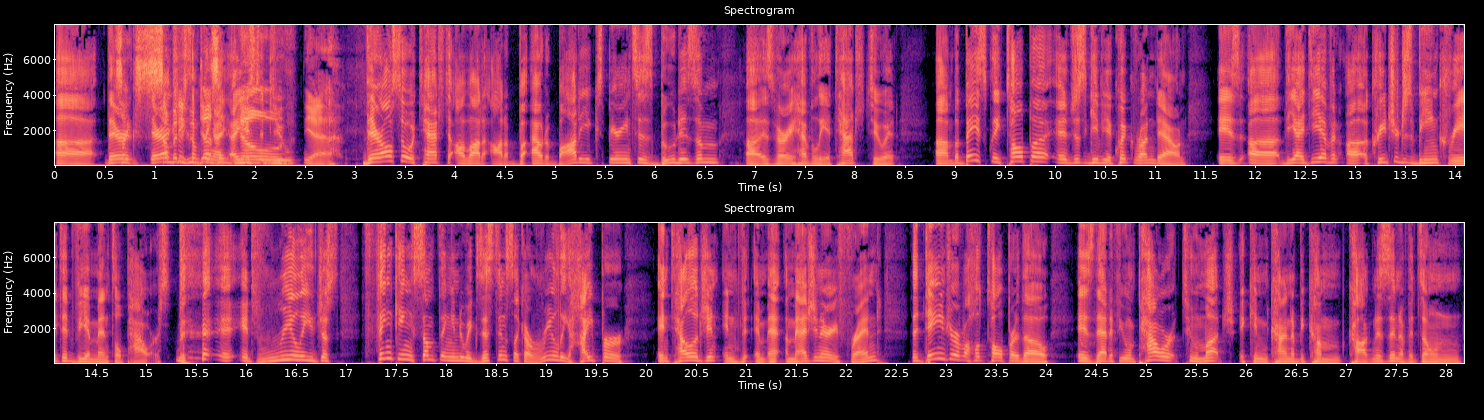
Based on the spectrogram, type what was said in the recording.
Uh, they're like they're somebody who something doesn't I, I know. used to do. Yeah. They're also attached to a lot of out of, out of body experiences. Buddhism uh, is very heavily attached to it. Um, but basically, tulpa, uh, just to give you a quick rundown, is uh, the idea of an, uh, a creature just being created via mental powers. It's really just thinking something into existence, like a really hyper intelligent, im- imaginary friend. The danger of a tulpa, though, is that if you empower it too much, it can kind of become cognizant of its own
